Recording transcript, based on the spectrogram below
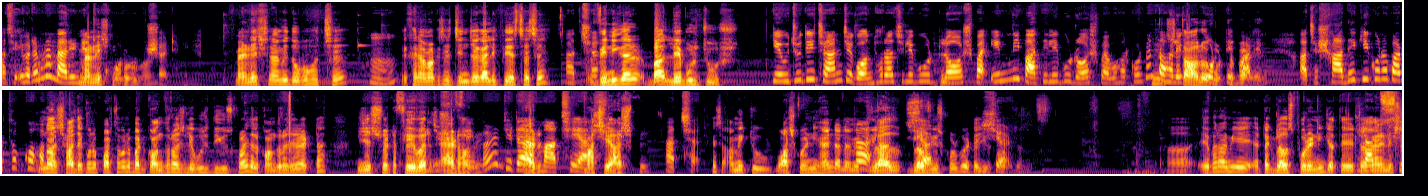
আচ্ছা এবার আমরা ম্যারিনেশন করব। ম্যারিনেশন আমি। দেবো হচ্ছে এখানে আমার কাছে জিঞ্জার গার্লিক পেস্ট আছে। আচ্ছা। ভিনিগার বা লেবুর জুস কেউ যদি চান যে গন্ধরাজ লেবুর। রস বা এমনি পাতি লেবুর রস ব্যবহার করবেন তাহলে করতে পারেন। আচ্ছা স্বাদে কি কোনো পার্থক্য হবে? না স্বাদে কোনো পার্থক্য নেই বাট গন্ধরাজ লেবু যদি ইউজ করে তাহলে গন্ধরাজের একটা নিজস্ব একটা ফ্লেভার অ্যাড হবে। যেটা মাছে মাছে আসবে। আচ্ছা। ঠিক আছে আমি একটু ওয়াশ করে নিই হ্যান্ড আর আমি গ্লাভস ইউজ করব এটা ইউজ করার জন্য। এবার আমি একটা গ্লাভস পরে নিই যাতে এটা ম্যারিনেশন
